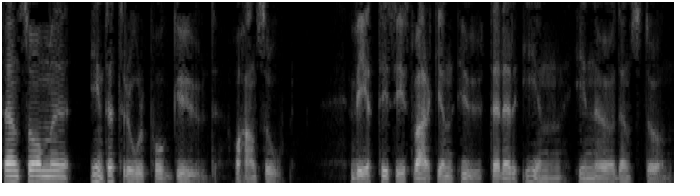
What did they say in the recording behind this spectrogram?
Den som eh, inte tror på Gud och hans ord vet till sist varken ut eller in i nödens stund.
